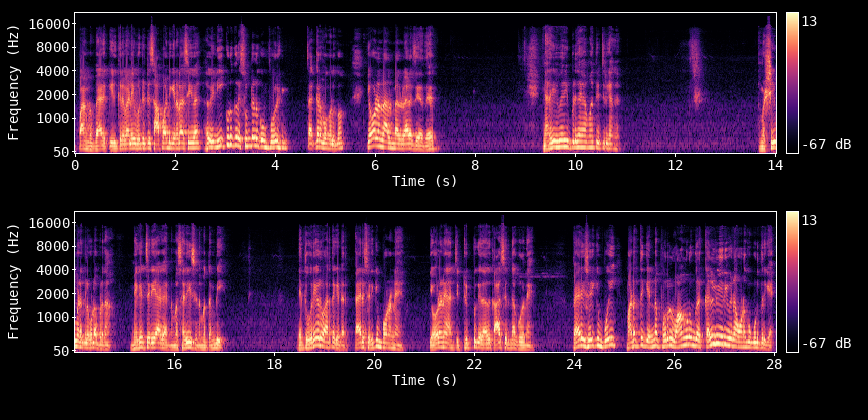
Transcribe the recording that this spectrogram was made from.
அப்பாயின்மெண்ட் வேலைக்கு இருக்கிற வேலையை விட்டுட்டு சாப்பாட்டுக்கு என்னடா செய்வேன் அது நீ கொடுக்குற சுண்டலுக்கும் பொரு சக்கரை பொங்கலுக்கும் எவ்வளோ நாள் மேல் வேலை செய்யறது நிறைய பேர் இப்படி தான் ஏமாற்றி வச்சுருக்காங்க. நம்ம ஸ்ரீமடத்தில் கூட அப்படி தான் மிகச்சரியாக நம்ம சதீஷ் நம்ம தம்பி நேற்று ஒரே ஒரு வார்த்தை கேட்டார். பாரிஸ் வரைக்கும் போனேனே. எவ்வளோனே ஆச்சு? ட்ரிப்புக்கு ஏதாவது காசு இருந்தால் கொடுனே. பாரிஸ் வரைக்கும் போய் மடத்துக்கு என்ன பொருள் வாங்கணுங்கிற கல்வி அறிவை நான் உனக்கு கொடுத்துருக்கேன்.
